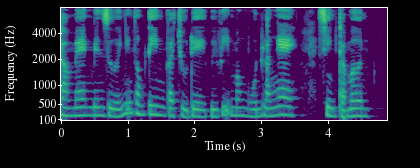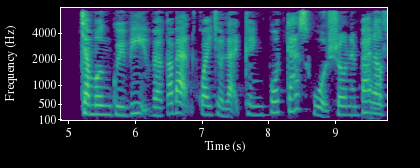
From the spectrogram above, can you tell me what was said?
comment bên dưới những thông tin và chủ đề quý vị mong muốn lắng nghe. Xin cảm ơn. Chào mừng quý vị và các bạn quay trở lại kênh podcast của Sean and Partners.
